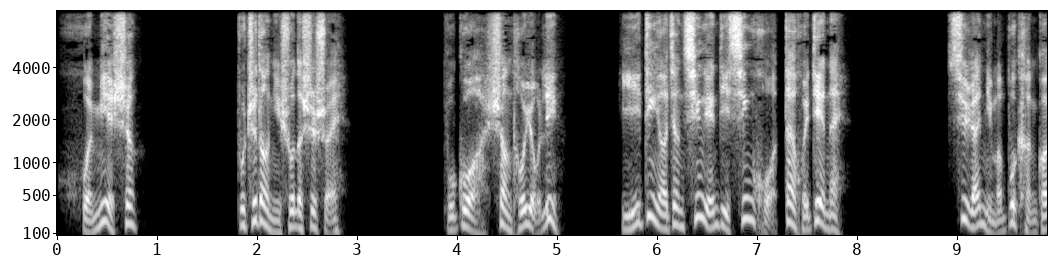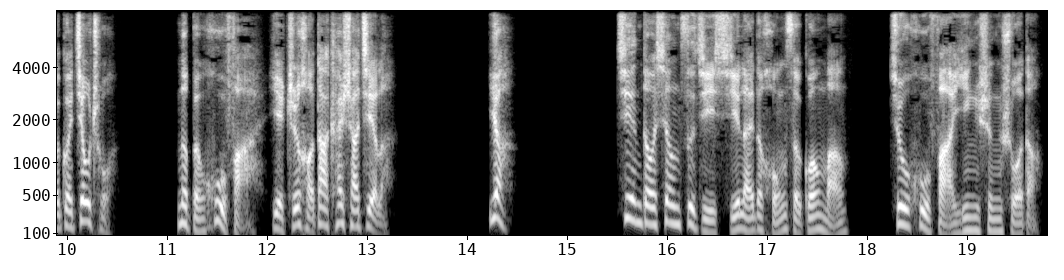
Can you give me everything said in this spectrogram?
魂灭圣，不知道你说的是谁？不过上头有令，一定要将青莲地心火带回殿内。既然你们不肯乖乖交出，那本护法也只好大开杀戒了。呀！见到向自己袭来的红色光芒，就护法阴声说道，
